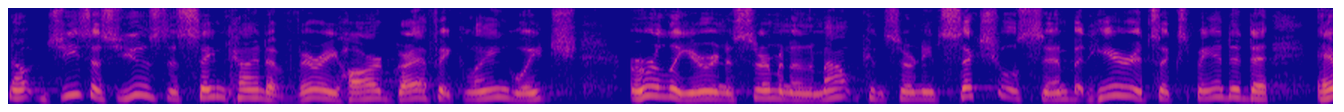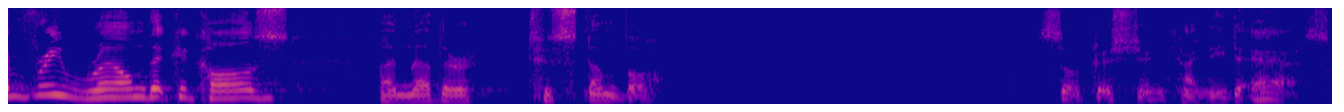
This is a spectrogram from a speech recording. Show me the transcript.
Now, Jesus used the same kind of very hard graphic language earlier in the Sermon on the Mount concerning sexual sin, but here it's expanded to every realm that could cause another to stumble. So, Christian, I need to ask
